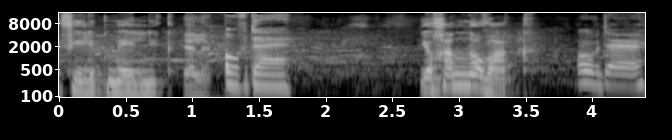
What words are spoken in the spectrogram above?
Filip Melnik, Philip. Ovde. Johan Novák, Ovde.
